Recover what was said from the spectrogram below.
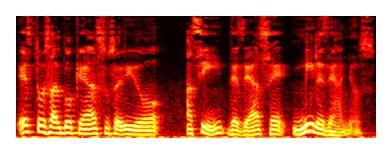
Esto es algo que ha sucedido así desde hace miles de años.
